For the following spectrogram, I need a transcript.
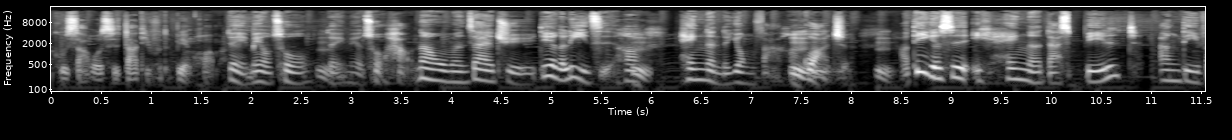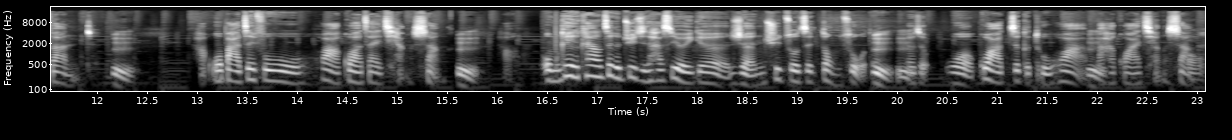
accusa 或是 dative 的变化嘛。对，没有错，嗯、对，没有错。好，那我们再举第二个例子哈、嗯、hängen 的用法，挂着。嗯，好，第一个是 ich hänge das Bild On the wand，嗯，好，我把这幅画挂在墙上，嗯，好，我们可以看到这个句子，它是有一个人去做这个动作的，嗯嗯，就是我挂这个图画，嗯、把它挂在墙上，哦、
